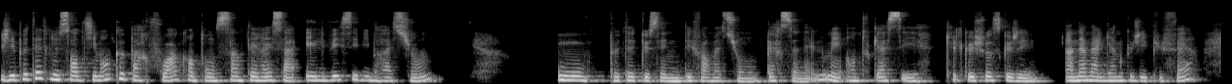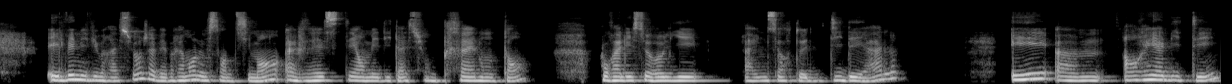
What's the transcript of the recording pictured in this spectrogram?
j'ai peut-être le sentiment que parfois, quand on s'intéresse à élever ses vibrations, ou peut-être que c'est une déformation personnelle, mais en tout cas, c'est quelque chose que j'ai, un amalgame que j'ai pu faire. Élever mes vibrations, j'avais vraiment le sentiment rester en méditation très longtemps pour aller se relier à une sorte d'idéal. Et euh, en réalité,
